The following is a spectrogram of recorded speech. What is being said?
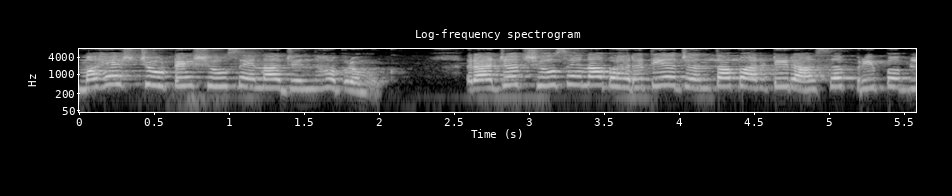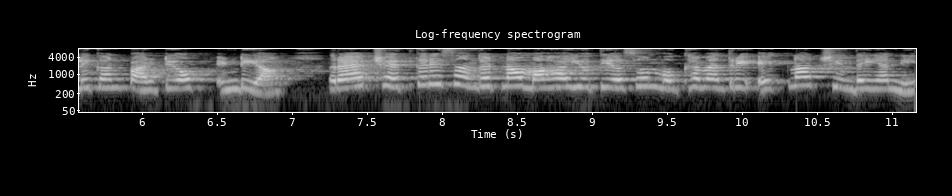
महेश चिवटे शिवसेना जिल्हा प्रमुख. राज्यात Shiv Sena Bharatiya Janata party Rasap republican party of India Rayat Shetkari Sanghatana Mahayuti असून मुख्यमंत्री एकनाथ शिंदे यांनी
